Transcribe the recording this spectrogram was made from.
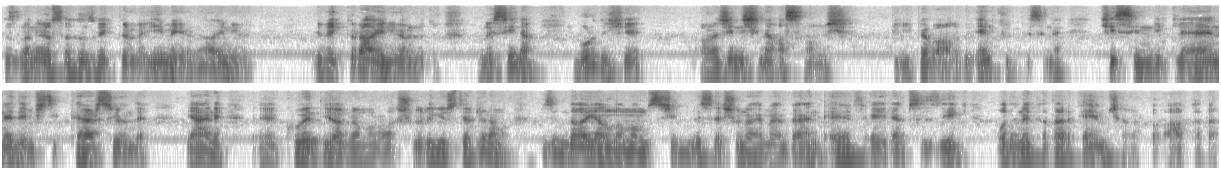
hızlanıyorsa hız vektörü ve ivme yönü aynı yön. E, vektör aynı yönlüdür. Dolayısıyla buradaki aracın içine asılmış bir ipe bağlı bir M kütlesine kesinlikle ne demiştik? Ters yönde. Yani e, kuvvet diyagramı olarak şöyle gösterilir ama bizim daha iyi anlamamız için mesela şuna hemen ben F eylemsizlik o da ne kadar? M çarpı A kadar.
